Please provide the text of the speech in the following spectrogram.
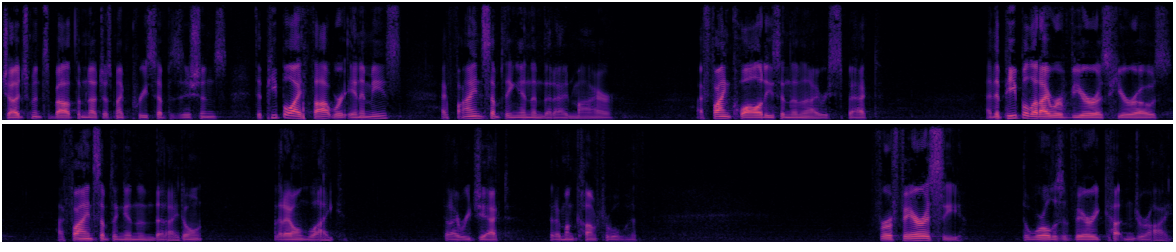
judgments about them, not just my presuppositions, the people I thought were enemies, I find something in them that I admire. I find qualities in them that I respect. And the people that I revere as heroes, I find something in them that I don't that I don't like, that I reject, that I'm uncomfortable with. For a Pharisee, the world is very cut and dry.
